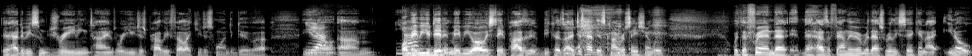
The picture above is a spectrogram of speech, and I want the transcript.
there had to be some draining times where you just probably felt like you just wanted to give up you Yeah. know um Yeah. or maybe you didn't maybe you always stayed positive because i just had this conversation with with a friend that that has a family member that's really sick and i you know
